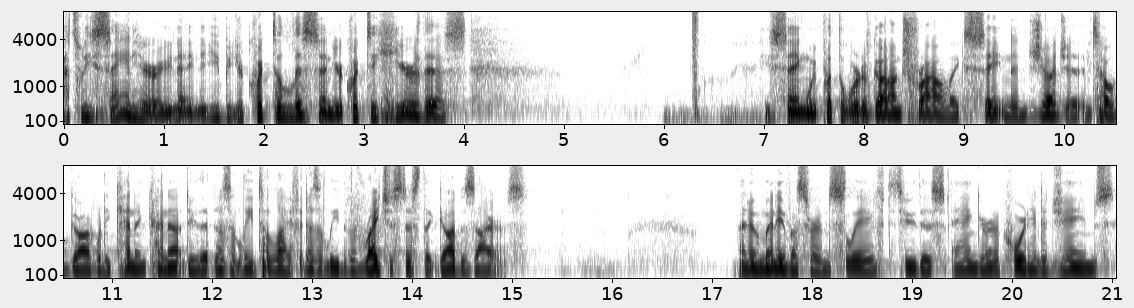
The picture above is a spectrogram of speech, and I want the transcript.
That's what he's saying here. You're quick to listen, you're quick to hear this. He's saying we put the word of God on trial like Satan and judge it and tell God what he can and cannot do. That doesn't lead to life, it doesn't lead to the righteousness that God desires. I know many of us are enslaved to this anger, and according to James,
